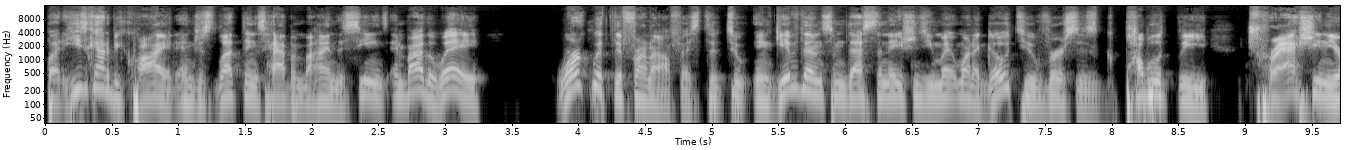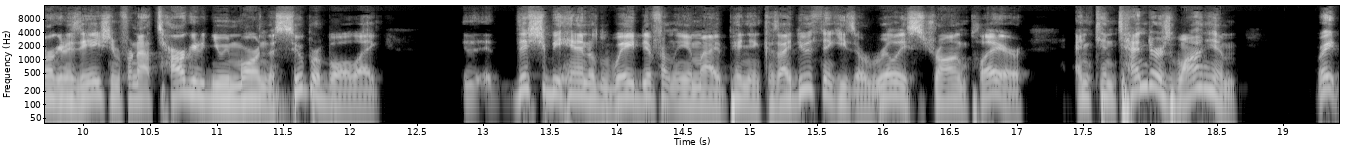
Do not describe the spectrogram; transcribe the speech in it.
but he's got to be quiet and just let things happen behind the scenes. And by the way, work with the front office to, to and give them some destinations you might want to go to versus publicly trashing the organization for not targeting you more in the Super Bowl. Like this should be handled way differently, in my opinion, because I do think he's a really strong player and contenders want him. Right?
